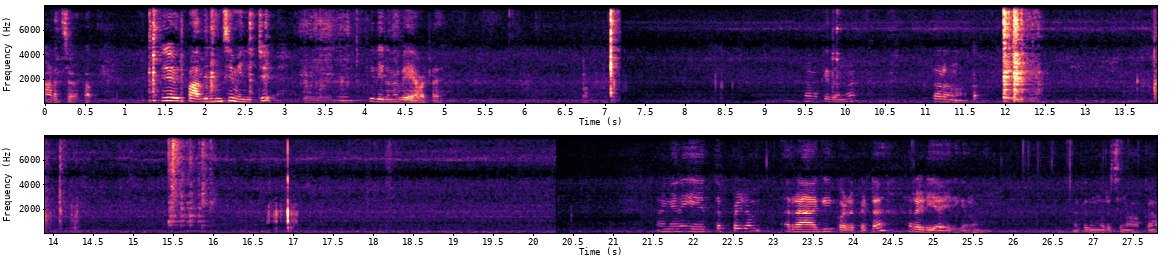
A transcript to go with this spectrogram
അടച്ചു വെക്കാം. ഇനി ഒരു പതിനഞ്ച് മിനിറ്റ് ഇതിരുന്ന് വേവട്ടെ. നമുക്കിതൊന്ന് തുറന്ന് നോക്കാം. അങ്ങനെ ഏത്തപ്പഴം റാഗി കുഴക്കട്ട റെഡി ആയിരിക്കുന്നു. നമുക്കിത് മുറിച്ച് നോക്കാം.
